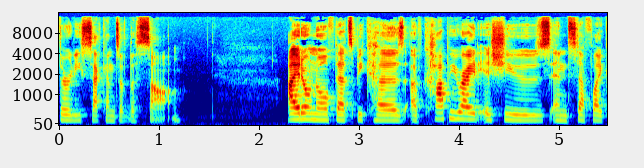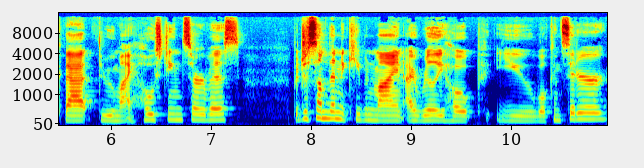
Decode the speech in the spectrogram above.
30 seconds of the song. I don't know if that's because of copyright issues and stuff like that through my hosting service, but just something to keep in mind. I really hope you will consider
